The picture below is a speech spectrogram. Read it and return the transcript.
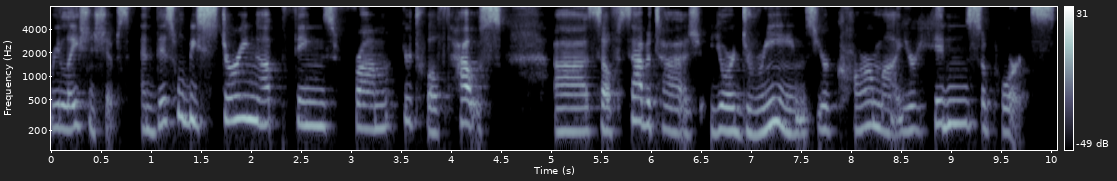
relationships. And this will be stirring up things from your 12th house. Uh, self sabotage, your dreams, your karma, your hidden supports.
